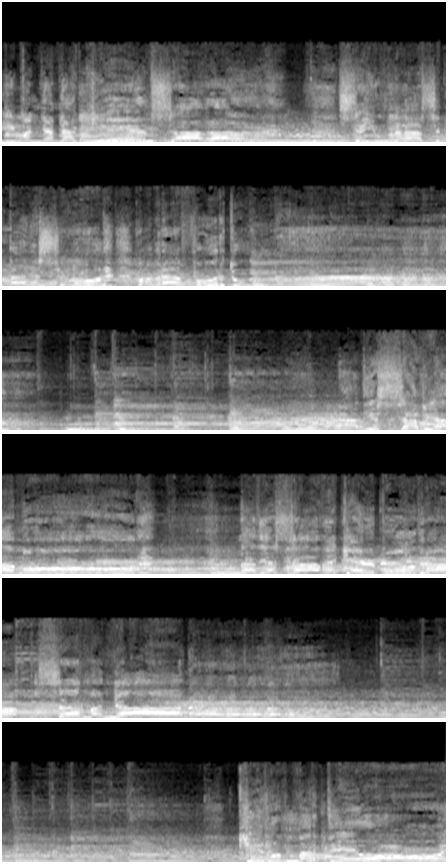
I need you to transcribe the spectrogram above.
Y mañana quién sabrá si hay una separación o habrá fortuna. Nadie sabe amor, mañana. Quiero amarte hoy,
